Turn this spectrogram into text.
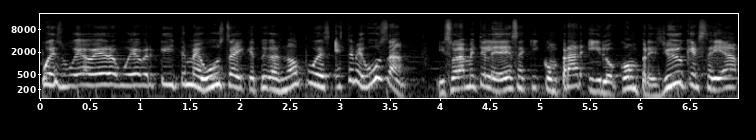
Pues voy a ver, voy a ver qué ítem me gusta Y que tú digas, no pues este me gusta y solamente le des aquí comprar y lo compres. Yo digo que sería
